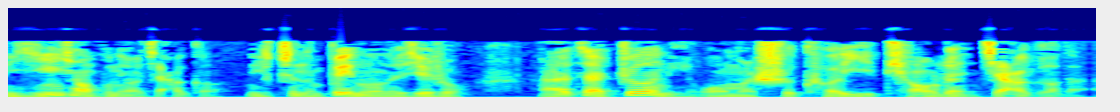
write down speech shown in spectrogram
你影响不了价格，你只能被动的接受。而在这里，我们是可以调整价格的，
